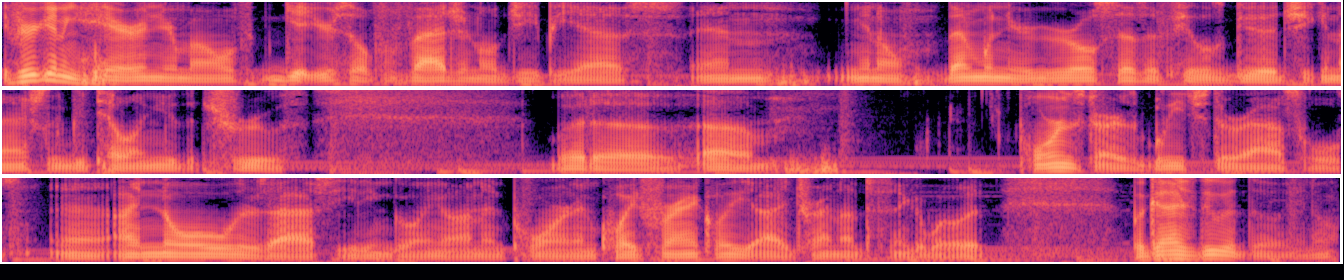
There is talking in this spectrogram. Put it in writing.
if you're getting hair in your mouth, get yourself a vaginal GPS. And, you know, then when your girl says it feels good, she can actually be telling you the truth. But, uh, um, porn stars bleach their assholes. Uh, I know there's ass eating going on in porn, and quite frankly, I try not to think about it. But guys do it though, you know.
